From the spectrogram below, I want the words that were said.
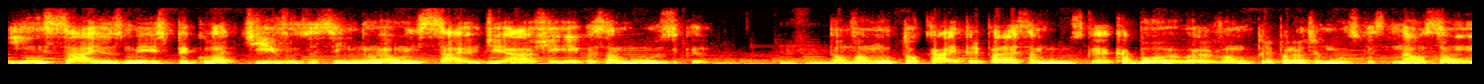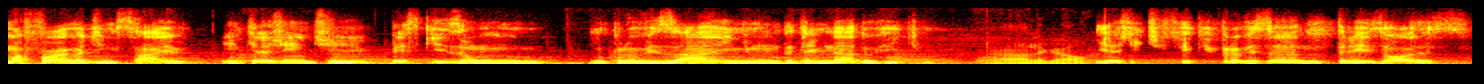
e ensaios meio especulativos, assim, não é um ensaio de, ah, cheguei com essa música, uhum. então vamos tocar e preparar essa música, acabou, agora vamos preparar outra música. Não, são uma forma de ensaio em que a gente pesquisa um, improvisar em um determinado ritmo. Ah, legal. E a gente fica improvisando três horas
